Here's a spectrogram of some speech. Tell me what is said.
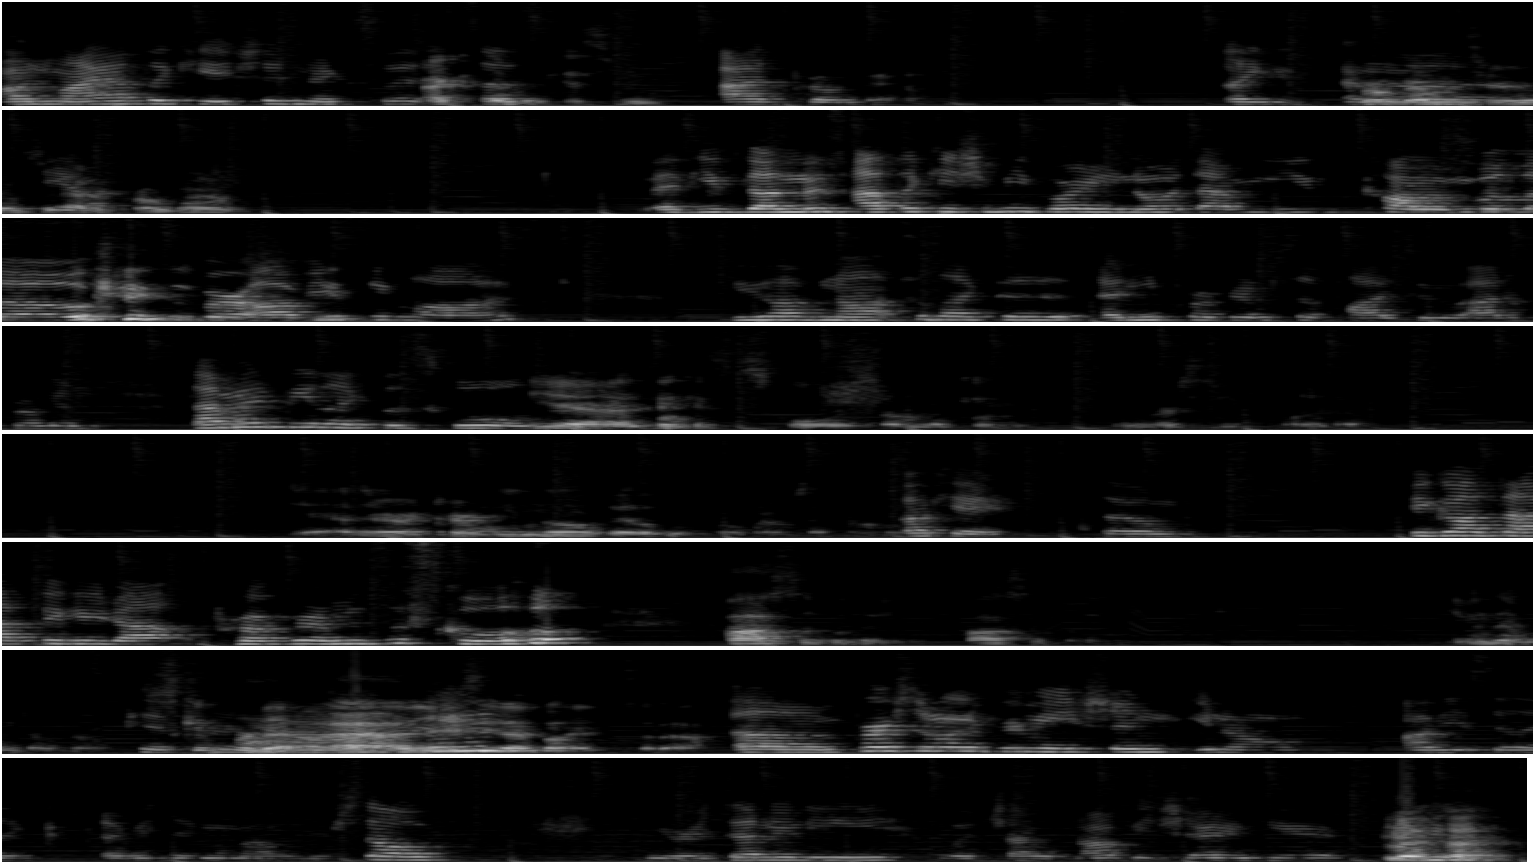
On my application next to it, it says history. ad program. Like Program uh, materials? Yeah. Add a program. If you've done this application before and you know what that means, comment below because we're obviously lost. You have not selected any programs to apply to. Add a program. That might be like the school. Yeah, I think it's the school, so I'm looking University of Florida. Yeah, there are currently no available programs at the moment. Okay, so we got that figured out. Program is the school. Possibly, possibly. Even then, we don't know. Skip Skip, for now. now. I, didn't see that button, so um, personal information, you know, obviously like everything about yourself, your identity, which I will not be sharing here,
